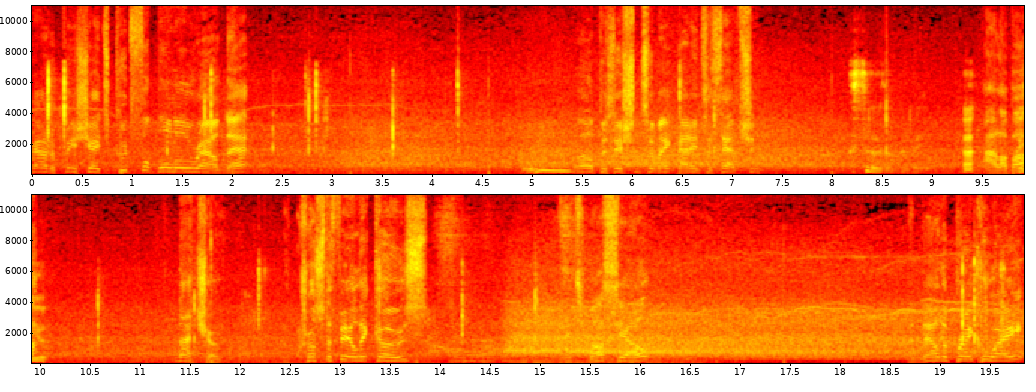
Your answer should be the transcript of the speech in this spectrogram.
Crowd appreciates good football all round there. Uh, Well positioned to make that interception. kesel sama saya. Alaba. ayo. Nacho. Across the field it goes. And it's Martial. And now the breakaway.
